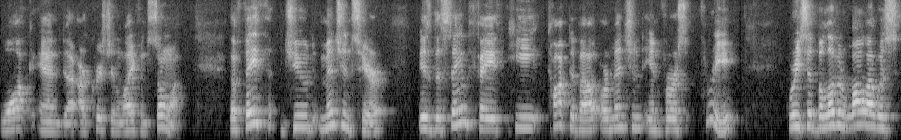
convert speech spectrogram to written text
walk, and uh, our Christian life, and so on. The faith Jude mentions here is the same faith he talked about or mentioned in verse 3, where he said, Beloved, while I was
